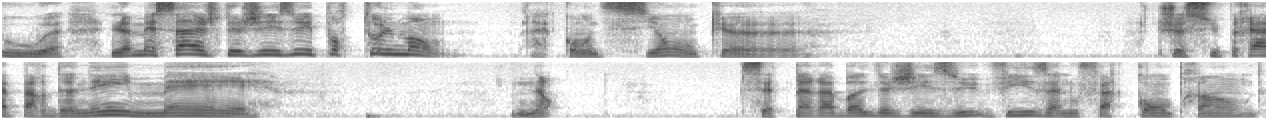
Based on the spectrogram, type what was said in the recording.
euh, Le message de Jésus est pour tout le monde, à condition que je suis prêt à pardonner, mais non. Cette parabole de Jésus vise à nous faire comprendre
